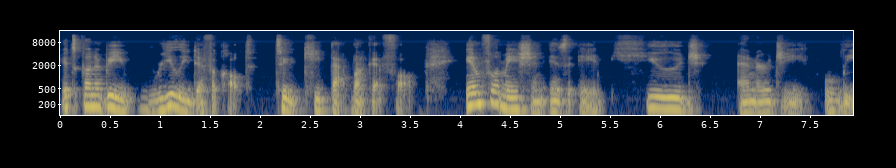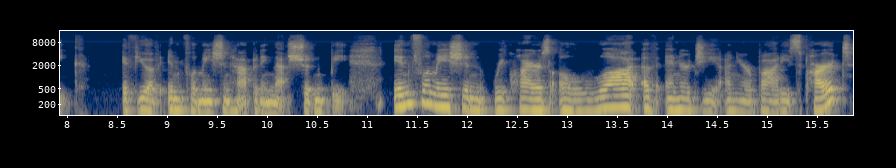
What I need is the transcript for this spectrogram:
it's going to be really difficult to keep that bucket full. Inflammation is a huge energy leak. If you have inflammation happening that shouldn't be. Inflammation requires a lot of energy on your body's part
